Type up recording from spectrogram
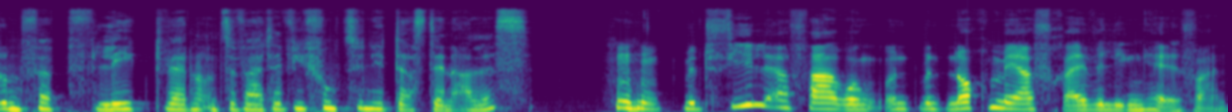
und verpflegt werden und so weiter. Wie funktioniert das denn alles? mit viel Erfahrung und mit noch mehr freiwilligen Helfern.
